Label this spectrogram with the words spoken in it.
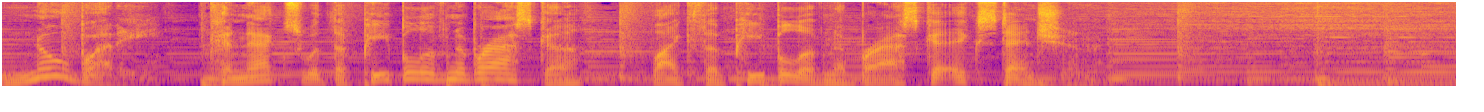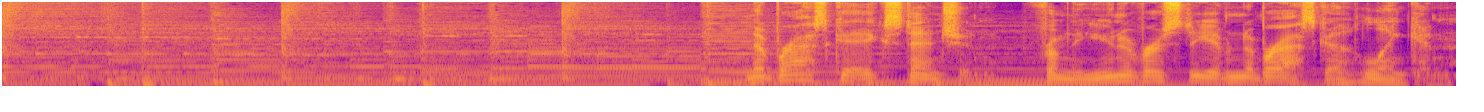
nobody connects with the people of Nebraska like the people of Nebraska Extension. Nebraska Extension from the University of Nebraska, Lincoln.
